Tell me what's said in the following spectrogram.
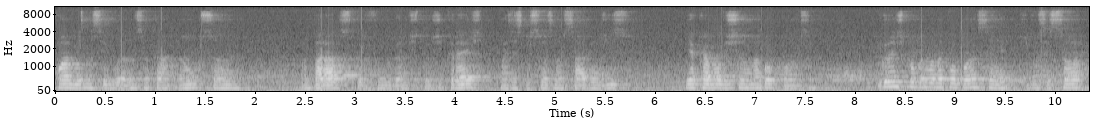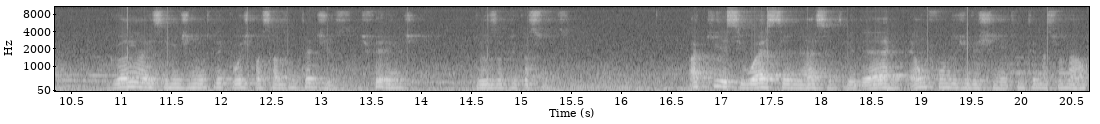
com a mesma segurança, tá? Ambos são amparados pelo Fundo Garantidor de Crédito, mas as pessoas não sabem disso e acabam deixando na poupança. O grande problema da poupança é que você só ganha esse rendimento depois de passados 30 dias, diferente das aplicações. Aqui esse Western Asset BDR é um fundo de investimento internacional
